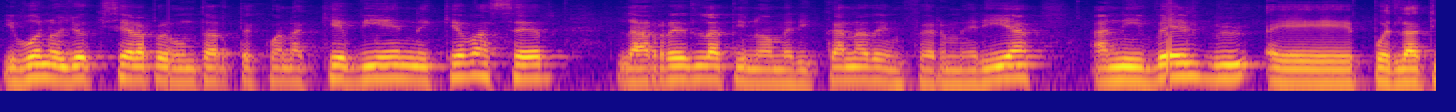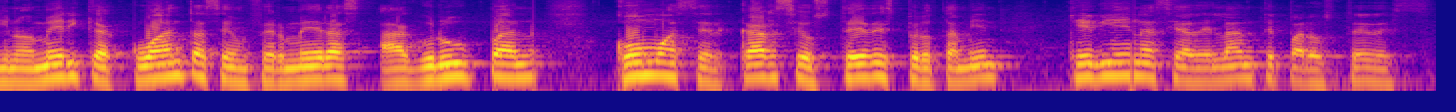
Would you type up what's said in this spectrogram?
Y bueno, yo quisiera preguntarte, Juana, ¿qué viene? ¿Qué va a hacer la red latinoamericana de enfermería a nivel, eh, pues Latinoamérica? ¿Cuántas enfermeras agrupan? ¿Cómo acercarse a ustedes? Pero también, ¿qué viene hacia adelante para ustedes?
